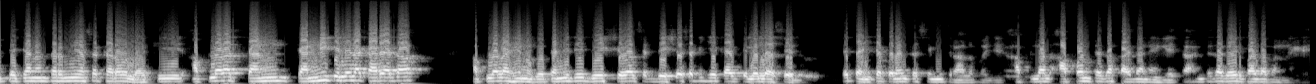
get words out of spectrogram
त्याच्यानंतर मी असं ठरवलं की आपल्याला त्यांनी केलेल्या कार्याचा आपल्याला हे नको. त्यांनी ते देश सेवा देशासाठी जे काय केलेलं असेल ते त्यांच्यापर्यंत सीमित राहिलं पाहिजे. आपल्याला आपण त्याचा फायदा नाही घ्यायचा आणि त्याचा गैरफायदा पण नाही घ्यायचा.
